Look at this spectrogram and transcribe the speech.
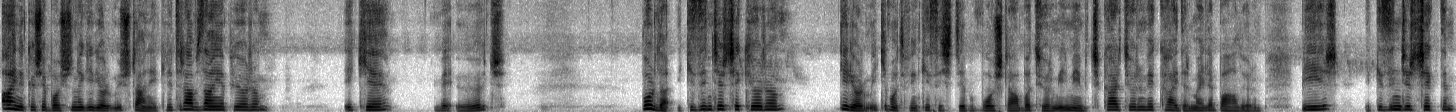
Aynı köşe boşluğuna geliyorum. Üç tane ikili trabzan yapıyorum. 2 ve 3. Burada iki zincir çekiyorum. Geliyorum iki motifin kesiştiği bu boşluğa batıyorum. ilmeğimi çıkartıyorum ve kaydırmayla bağlıyorum. Bir, iki zincir çektim.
